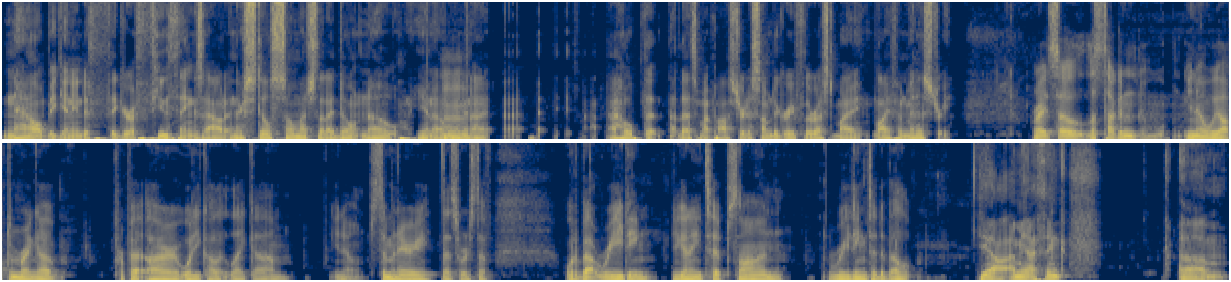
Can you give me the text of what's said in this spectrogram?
now beginning to figure a few things out and there's still so much that I don't know, you know. I Mm. mean, I I hope that that's my posture to some degree for the rest of my life and ministry. Right. So let's talk. In, you know, we often bring up, or what do you call it? Like, um, you know, seminary, that sort of stuff. What about reading? You got any tips on reading to develop? Yeah, I mean, I think um,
